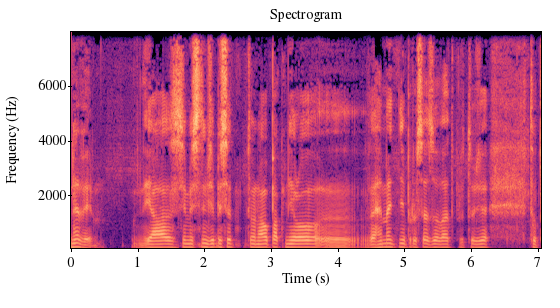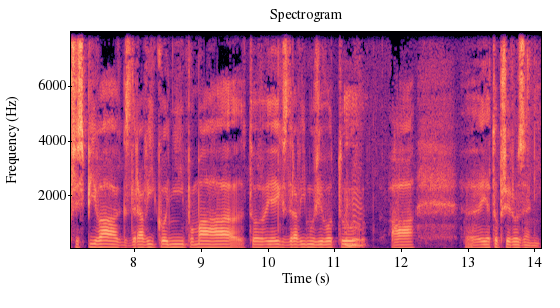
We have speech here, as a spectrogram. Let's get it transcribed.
Nevím. Já si myslím, že by se to naopak mělo eh, vehementně prosazovat, protože to přispívá k zdraví koní, pomáhá to jejich zdravému životu mm. a eh, je to přirozený.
